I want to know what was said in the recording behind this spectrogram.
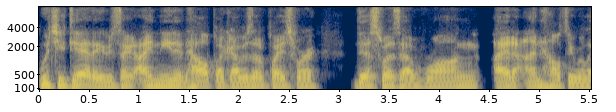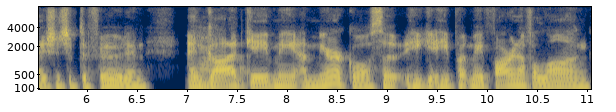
which he did. He was like, I needed help. Like I was at a place where this was a wrong, I had an unhealthy relationship to food. And and yeah. God gave me a miracle. So he he put me far enough along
